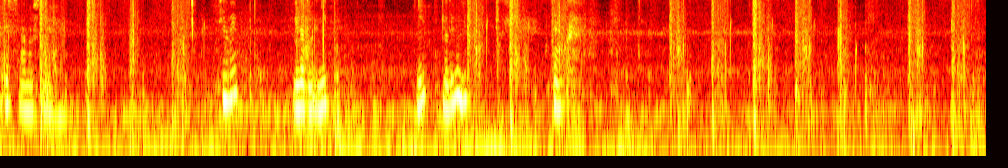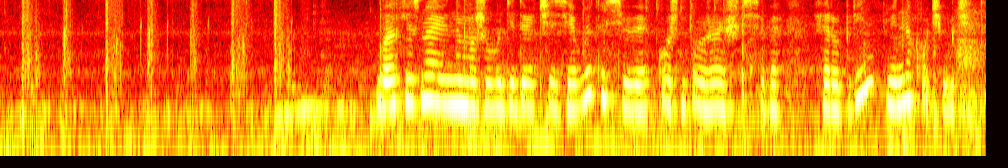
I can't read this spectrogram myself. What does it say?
Це саме основне. Сіли? Не на ні. Ні, на ні. Так. Бо як я знаю, не може в воді, до речі, з'явитися, кожен поважаючи себе Херобрін, він не хоче мучити.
